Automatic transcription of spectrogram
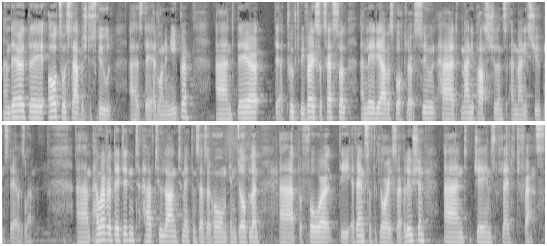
And there they also established a school, as they had one in Ypres. And there that proved to be very successful, and Lady Abbess Butler soon had many postulants and many students there as well. Um, however, they didn't have too long to make themselves at home in Dublin uh, before the events of the Glorious Revolution, and James fled to France.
